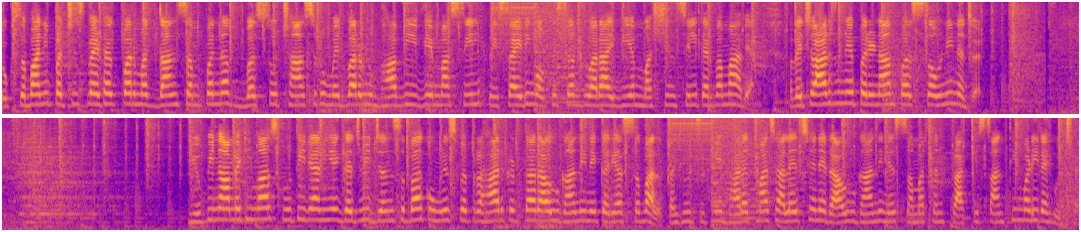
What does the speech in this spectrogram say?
લોકસભાની પચીસ બેઠક પર મતદાન સંપન્ન. બસો છાસઠ ઉમેદવારોનું ભાવિ ઈવીએમમાં સીલ. પ્રિસાઇડિંગ ઓફિસર દ્વારા ઈવીએમ મશીન સીલ કરવામાં આવ્યા. હવે ચાર જૂને પરિણામ પર સૌની નજર. યુપીના અમેઠીમાં સ્મૃતિ ઈરાનીએ ગજવી જનસભા કોંગ્રેસ પર પ્રહાર કરતા રાહુલ ગાંધીને કર્યા સવાલ. કહ્યું, ચૂંટણી ભારતમાં ચાલે છે અને રાહુલ ગાંધીને સમર્થન પાકિસ્તાનથી મળી રહ્યું છે.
